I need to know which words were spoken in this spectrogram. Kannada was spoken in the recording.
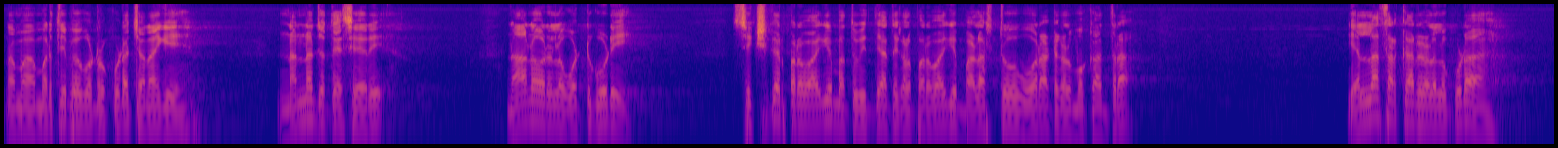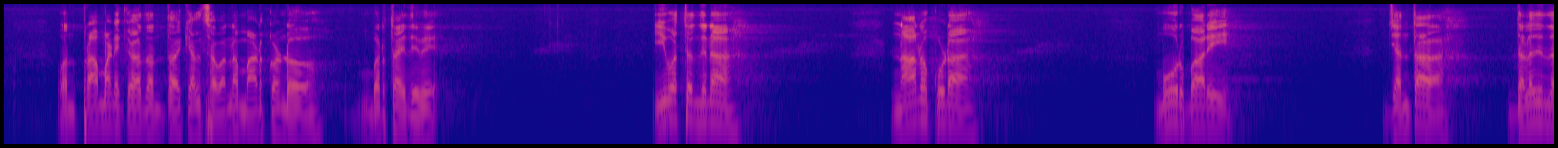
ನಮ್ಮ ಮರ್ತಿಬೇಗೌಡರು ಕೂಡ ಚೆನ್ನಾಗಿ ನನ್ನ ಜೊತೆ ಸೇರಿ ನಾನು ಅವರೆಲ್ಲ ಒಟ್ಟುಗೂಡಿ ಶಿಕ್ಷಕರ ಪರವಾಗಿ ಮತ್ತು ವಿದ್ಯಾರ್ಥಿಗಳ ಪರವಾಗಿ ಭಾಳಷ್ಟು ಹೋರಾಟಗಳ ಮುಖಾಂತರ ಎಲ್ಲ ಸರ್ಕಾರಗಳಲ್ಲೂ ಕೂಡ ಒಂದು ಪ್ರಾಮಾಣಿಕವಾದಂಥ ಕೆಲಸವನ್ನು ಮಾಡಿಕೊಂಡು ಬರ್ತಾಯಿದ್ದೀವಿ ಇವತ್ತಿನ ದಿನ ನಾನು ಕೂಡ ಮೂರು ಬಾರಿ ಜನತಾ ದಳದಿಂದ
